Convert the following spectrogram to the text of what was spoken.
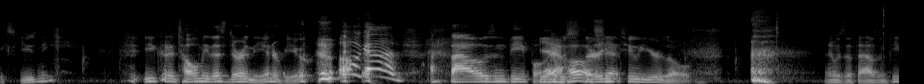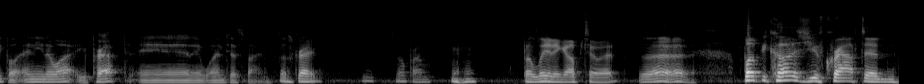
Excuse me? You could have told me this during the interview. Oh God. a thousand people. Yeah, I was oh, shit. 32 years old. and it was a thousand people. And you know what? You prepped and it went just fine. That's great. No problem. But leading up to it, Ah. but because you've crafted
